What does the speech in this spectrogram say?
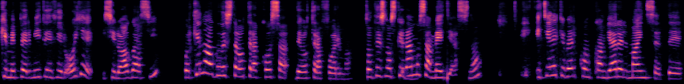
que me permite decir, oye, ¿y si lo hago así? ¿Por qué no hago esta otra cosa de otra forma? Entonces nos quedamos a medias, ¿no? y, tiene que ver con cambiar el mindset de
